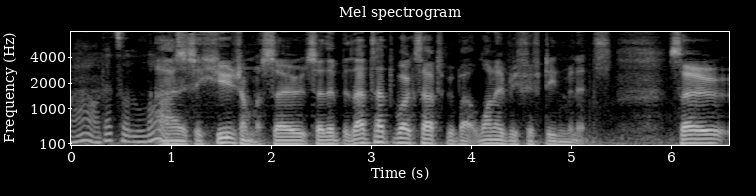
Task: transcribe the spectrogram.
Wow, that's a lot. And it's a huge number. So, so that that works out to be about one every fifteen minutes. So,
